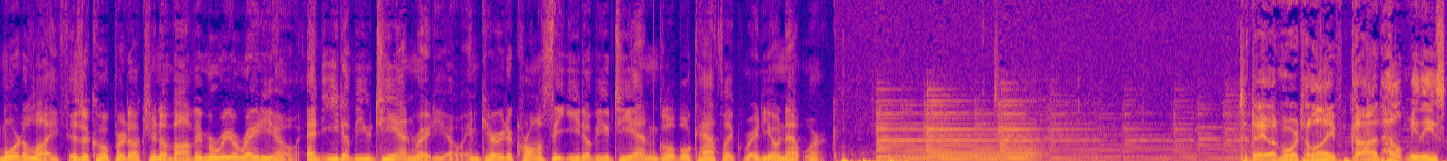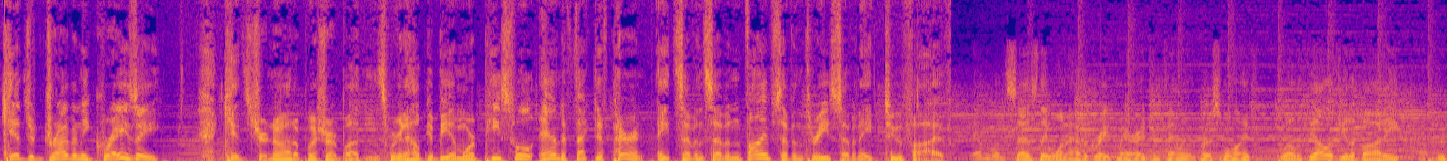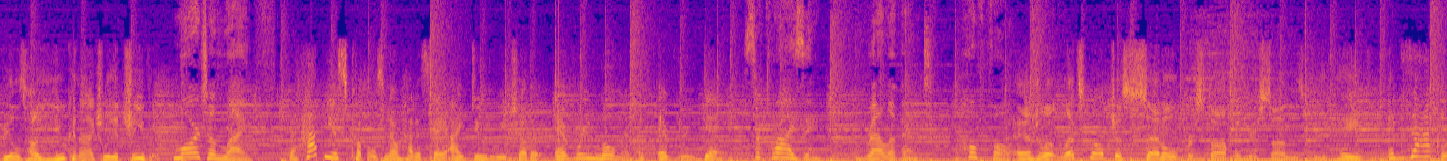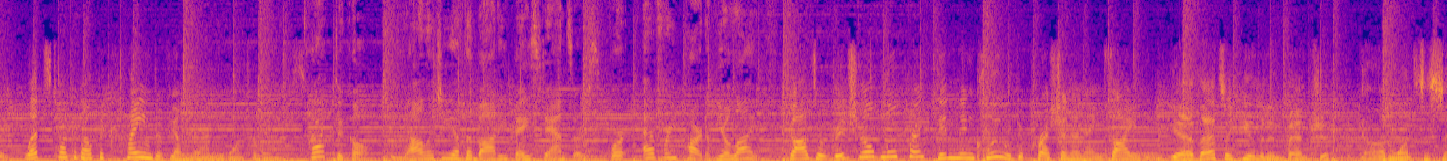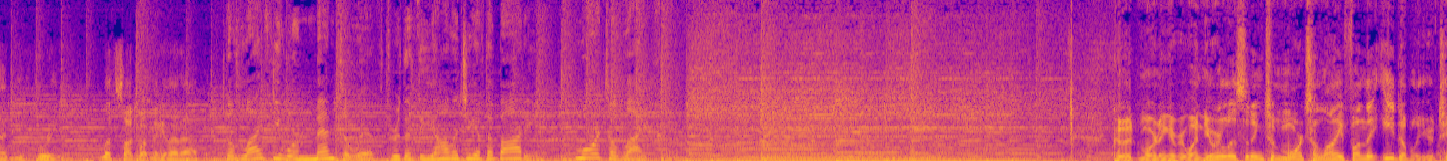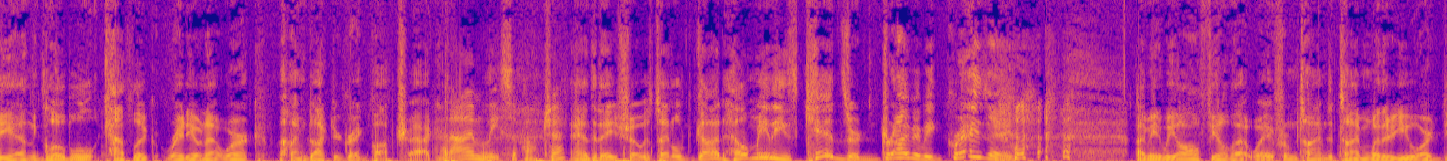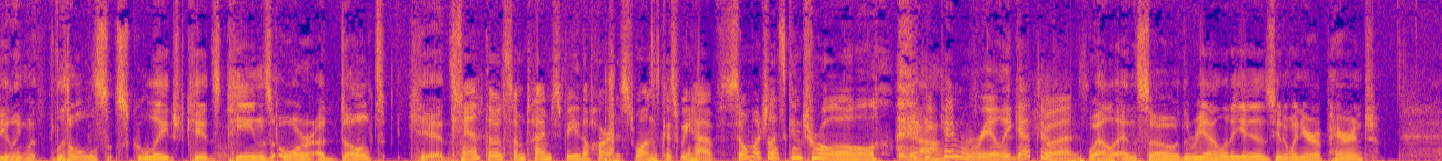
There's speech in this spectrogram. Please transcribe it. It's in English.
More to Life is a co-production of Ave Maria Radio and EWTN Radio and carried across the EWTN Global Catholic Radio Network. Today on More to Life, God help me, these kids are driving me crazy. Kids sure know how to push our buttons. We're going to help you be a more peaceful and effective parent. 877 573 7825. Everyone says they want to have a great marriage and family and personal life. Well, the theology of the body uh, reveals how you can actually achieve it. More to life. The happiest couples know how to say I do to each other every moment of every day. Surprising. Relevant. Hopeful. Angela, let's not just settle for stopping your son's behavior. Exactly. Let's talk about the kind of young man you want to raise. Practical. Theology of the body based answers for every part of your life. God's original blueprint didn't include depression and anxiety. Yeah, that's a human invention. God wants to set you free. Let's talk about making that happen. The life you were meant to live through the theology of the body. More to life. Good morning, everyone. You're listening to More to Life on the EWTN Global Catholic Radio Network. I'm Dr. Greg Popcak. And I'm Lisa Popcak. And today's show is titled God Help Me, These Kids Are Driving Me Crazy. I mean, we all feel that way from time to time, whether you are dealing with littles, school aged kids, teens, or adult kids. Can't those sometimes be the hardest ones because we have so much less control? Yeah. it can really get to us. Well, and so the reality is, you know, when you're a parent,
